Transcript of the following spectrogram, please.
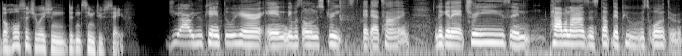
the whole situation didn't seem too safe. GRU came through here and it was on the streets at that time, looking at trees and power lines and stuff that people was going through.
